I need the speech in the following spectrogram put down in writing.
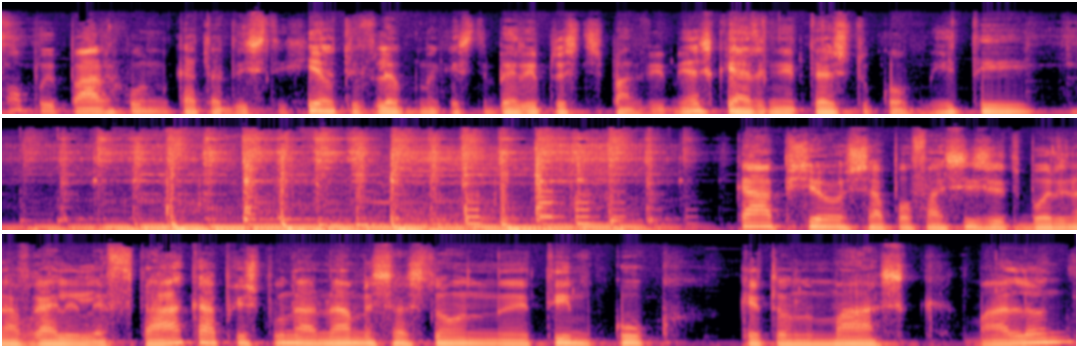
όπου υπάρχουν κατά τη στοιχεία ότι βλέπουμε και στην περίπτωση της πανδημίας και αρνητές του κομίτη. Κάποιος αποφασίζει ότι μπορεί να βγάλει λεφτά κάποιος που είναι ανάμεσα στον ε, Tim Cook και τον Musk μάλλον.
